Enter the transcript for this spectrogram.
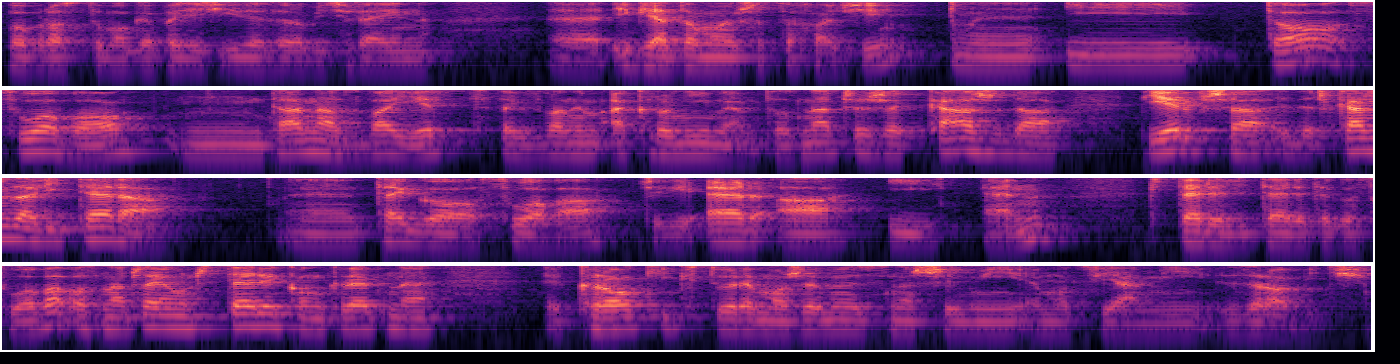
po prostu mogę powiedzieć, idę zrobić rain i wiadomo już o co chodzi. I to słowo, mm, ta nazwa jest tak zwanym akronimem, to znaczy, że każda pierwsza, każda litera tego słowa, czyli R, A, I, N, cztery litery tego słowa, oznaczają cztery konkretne kroki, które możemy z naszymi emocjami zrobić.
